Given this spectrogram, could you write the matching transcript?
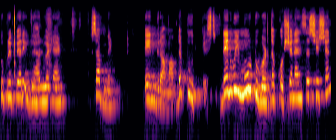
to prepare evaluate and submit 10 gram of the toothpaste then we move toward the question answer session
